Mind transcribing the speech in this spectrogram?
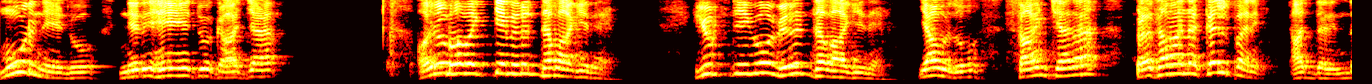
ಮೂರನೇದು, ನಿರ್ಹೇತು ಕಾಚ. ಅನುಭವಕ್ಕೆ ವಿರುದ್ಧವಾಗಿದೆ. ಯುಕ್ತಿಗೂ ವಿರುದ್ಧವಾಗಿದೆ. ಯಾವುದು? ಸಾಂಖ್ಯರ ಪ್ರಧಾನ ಕಲ್ಪನೆ. ಆದ್ದರಿಂದ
